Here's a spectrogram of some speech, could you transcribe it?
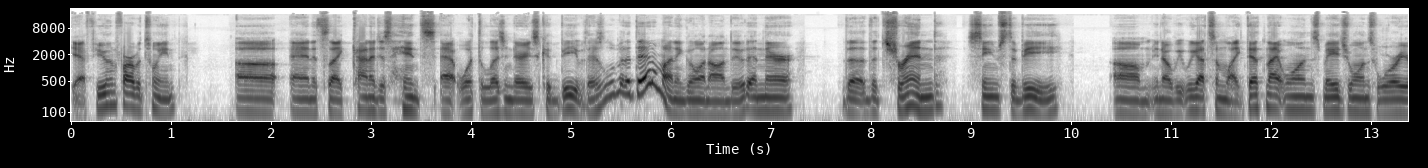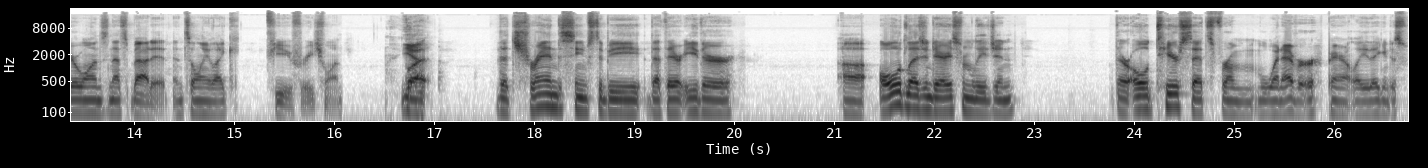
Yeah, few and far between. Uh, and it's like kind of just hints at what the legendaries could be. But there's a little bit of data mining going on, dude. And they're the the trend seems to be, um, you know, we, we got some like Death Knight ones, Mage ones, Warrior ones, and that's about it. And it's only like few for each one. Yeah. But the trend seems to be that they're either uh, old legendaries from Legion, they're old tier sets from whenever. Apparently, they can just,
